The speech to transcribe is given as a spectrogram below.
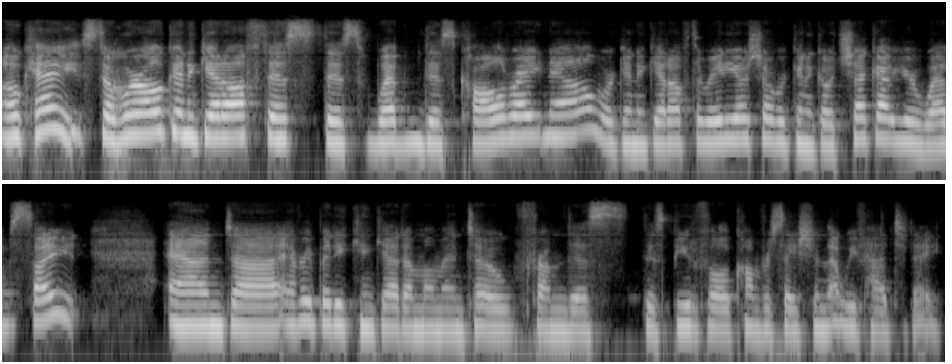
Okay, so Uh, we're all going to get off this this web this call right now. We're going to get off the radio show. We're going to go check out your website, and uh, everybody can get a memento from this this beautiful conversation that we've had today.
